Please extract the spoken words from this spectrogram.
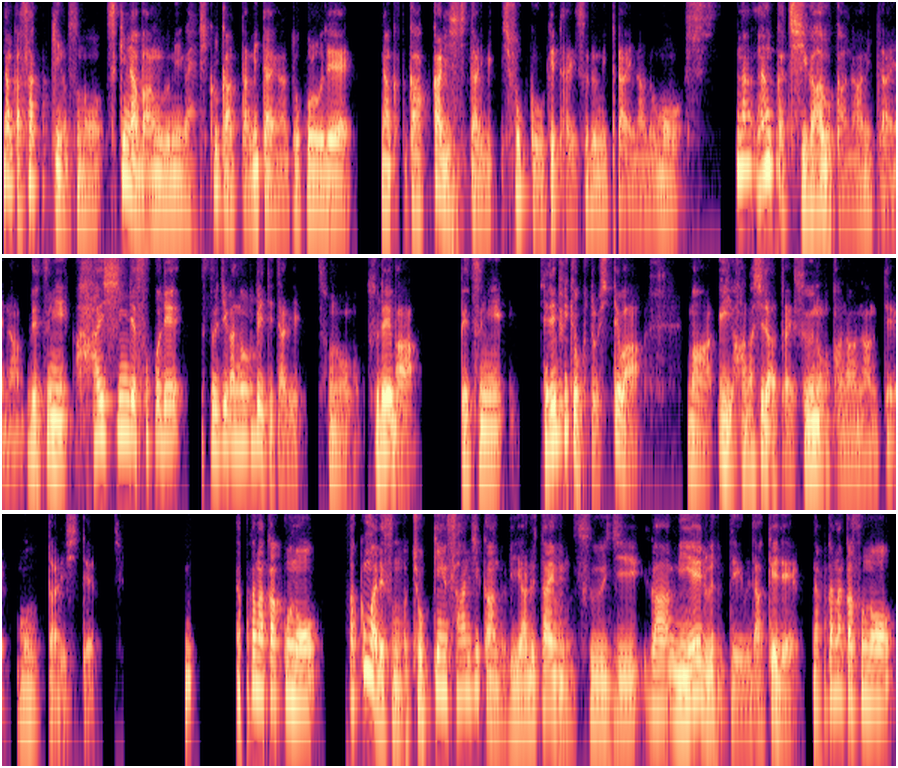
なんかさっきのその好きな番組が低かったみたいなところで、なんかがっかりしたり、ショックを受けたりするみたいなのも、な、なんか違うかなみたいな。別に配信でそこで数字が伸びてたり、その、すれば別にテレビ局としては、まあいい話だったりするのかななんて思ったりして。なかなかこの、あくまでその直近3時間のリアルタイムの数字が見えるっていうだけで、なかなかその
